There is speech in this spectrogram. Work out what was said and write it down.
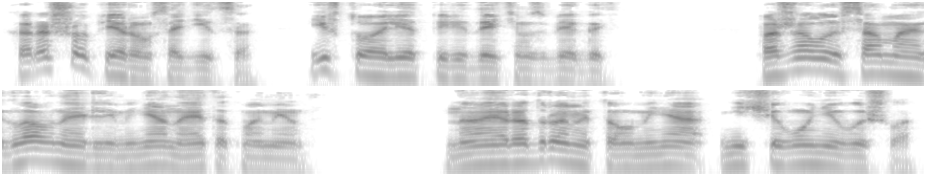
Хорошо первым садиться и в туалет перед этим сбегать. Пожалуй, самое главное для меня на этот момент. На аэродроме-то у меня ничего не вышло.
